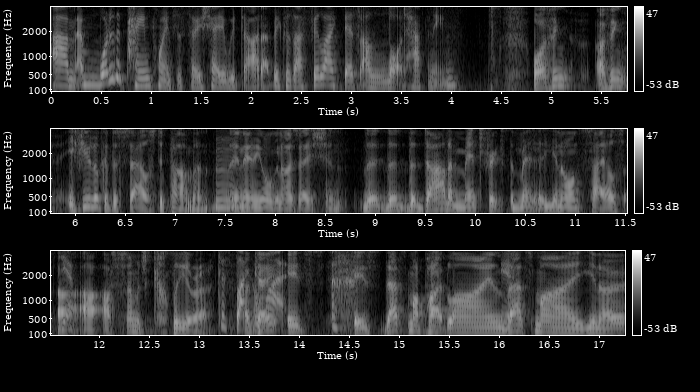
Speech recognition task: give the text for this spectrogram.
Um, and what are the pain points associated with data? Because I feel like there's a lot happening. Well, I think I think if you look at the sales department mm. in any organisation, the, the, the, data metrics, the you know on sales are, yep. are, are, so much clearer. Just black okay? and white. It's it's that's my pipeline. Yep. That's my you know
